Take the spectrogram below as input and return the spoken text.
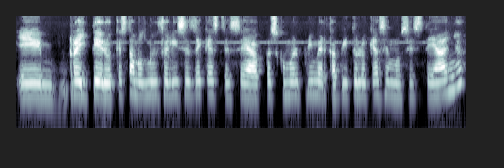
em, reitero que estamos muy felices de que este sea pues como el primer capítulo que hacemos este año.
